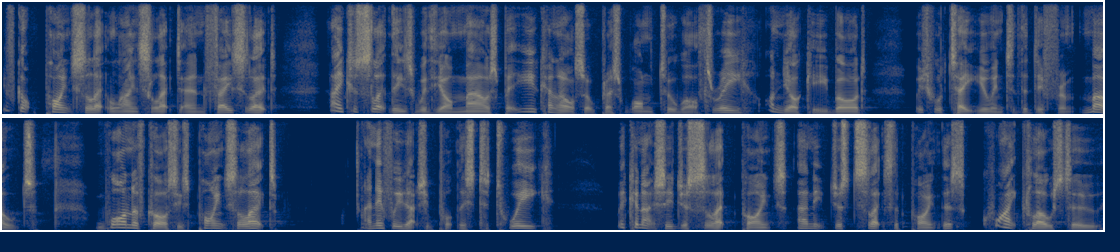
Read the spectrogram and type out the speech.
You've got point select line select and face select. Now you can select these with your mouse but you can also press 1 2 or 3 on your keyboard which will take you into the different modes one of course is point select. And if we actually put this to tweak we can actually just select points and it just selects the point that's quite close to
